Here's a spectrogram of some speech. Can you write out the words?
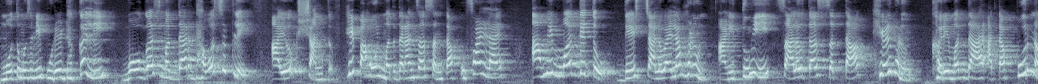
मतमोजणी पुढे ढकलली बोगस मतदार धावत सुटले. आयोग शांत. हे पाहून मतदारांचा संताप उफाळलाय आम्ही मत देतो देश चालवायला म्हणून आणि तुम्ही चालवता सत्ता खेळ म्हणून. खरे मतदार आता पूर्ण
